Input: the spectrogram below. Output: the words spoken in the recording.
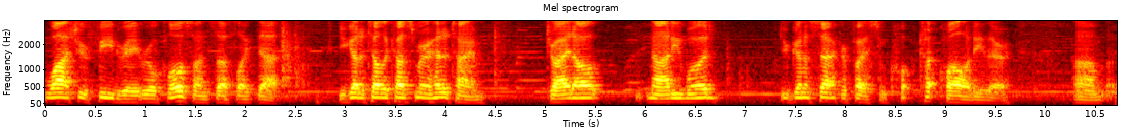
watch your feed rate real close on stuff like that. You got to tell the customer ahead of time, dried out knotty wood, you're going to sacrifice some qu cut quality there. Um,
